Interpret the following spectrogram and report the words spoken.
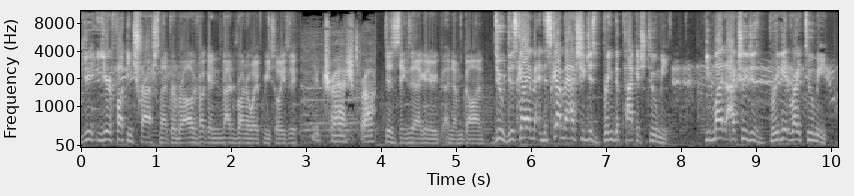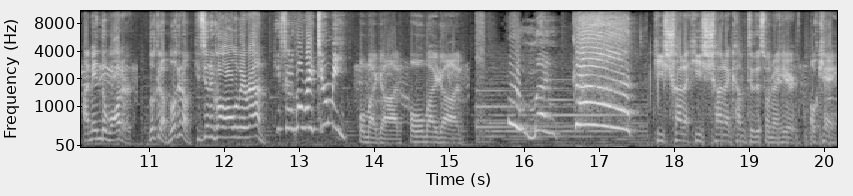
you're fucking trash sniper, bro. I'd fucking, I'd run away from you so easy. You're trash, bro. Just zigzag and, and I'm gone. Dude, this guy, this guy might actually just bring the package to me. He might actually just bring it right to me. I'm in the water. Look at him, look at him. He's gonna go all the way around. He's gonna go right to me. Oh my god. Oh my god. Oh my god! He's trying to he's trying to come to this one right here. Okay,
